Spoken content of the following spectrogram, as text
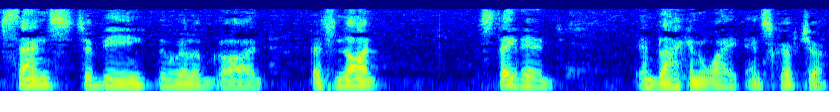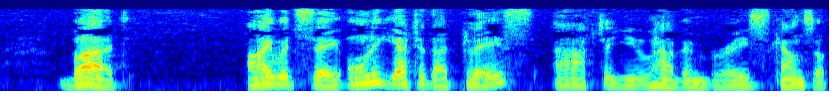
sense to be the will of God. That's not stated in black and white in Scripture. But I would say only get to that place after you have embraced counsel.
